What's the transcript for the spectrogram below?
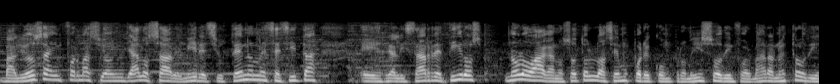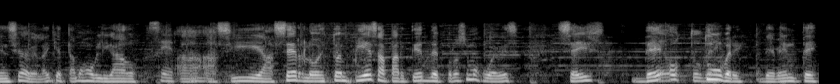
valiosa información. Ya lo sabe, mire, si usted no necesita eh, realizar retiros, no lo haga. Nosotros lo hacemos por el compromiso de informar a nuestra audiencia, ¿verdad? Y que estamos obligados a, así a hacerlo. Esto empieza a partir del próximo jueves 6 de, octubre. de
